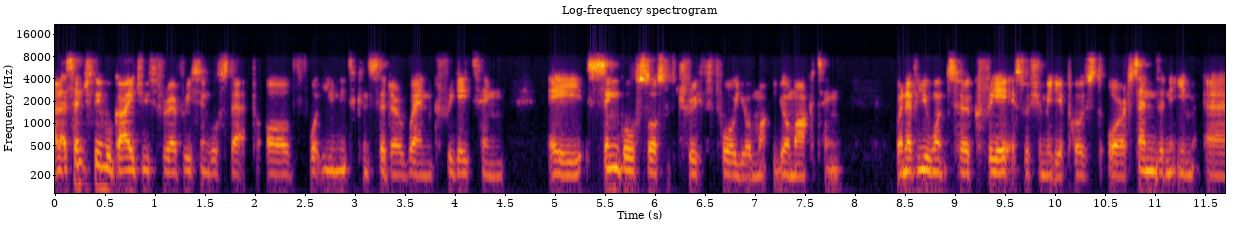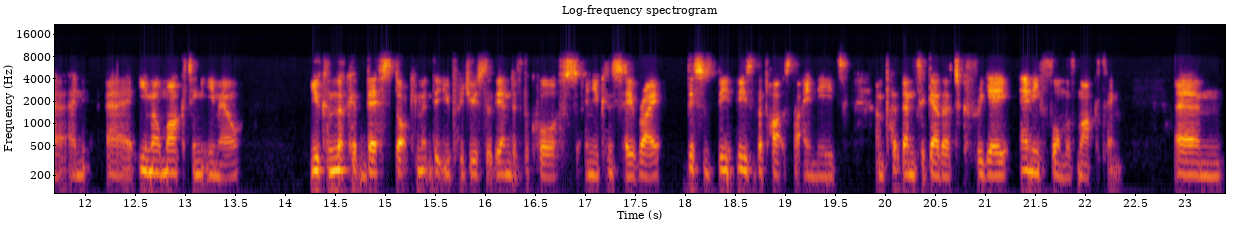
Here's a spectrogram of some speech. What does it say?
And essentially will guide you through every single step of what you need to consider when creating a single source of truth for your, your marketing. Whenever you want to create a social media post or send an, e uh, an uh, email marketing email, you can look at this document that you produce at the end of the course and you can say, right, this is the, these are the parts that I need and put them together to create any form of marketing. Um,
